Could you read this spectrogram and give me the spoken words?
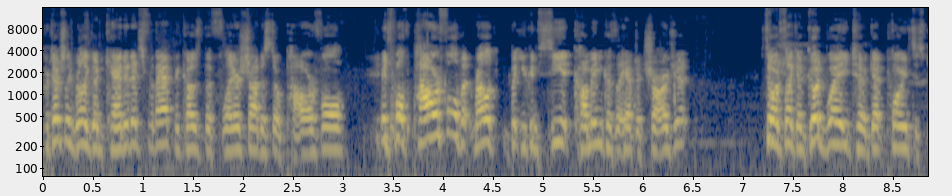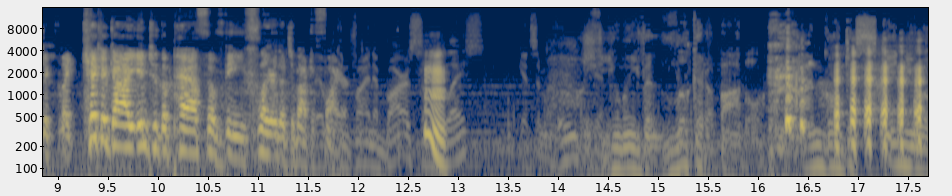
potentially really good candidates for that because the flare shot is so powerful. It's both powerful, but rel- but you can see it coming because they have to charge it. So it's like a good way to get points is to like kick a guy into the path of the flare that's about to fire. Find a bar Hmm. someplace. Get some hooch. If you even look at a bottle, I'm going to skin you alive.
